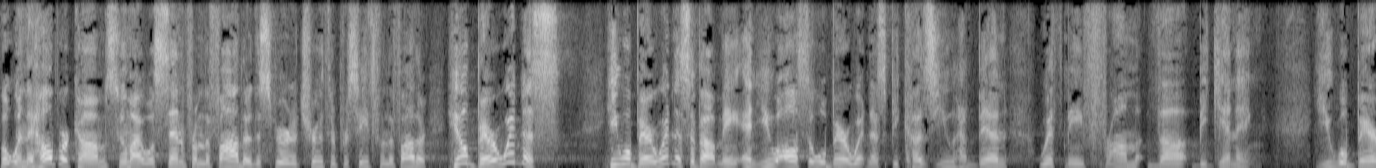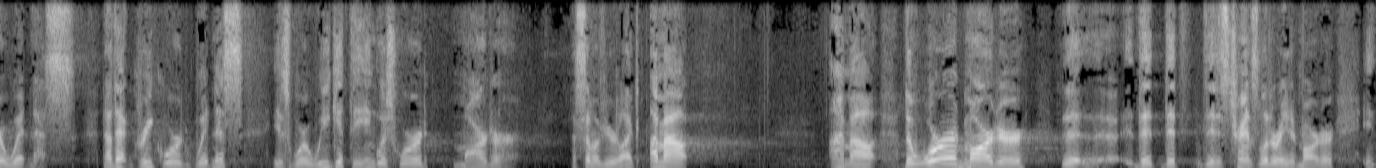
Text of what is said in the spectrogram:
But when the Helper comes, whom I will send from the Father, the Spirit of truth who proceeds from the Father, he'll bear witness. He will bear witness about me, and you also will bear witness because you have been with me from the beginning. You will bear witness. Now, that Greek word witness is where we get the English word martyr. Now, some of you are like, I'm out. I'm out. The word martyr, uh, that, that, that is transliterated martyr, it,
